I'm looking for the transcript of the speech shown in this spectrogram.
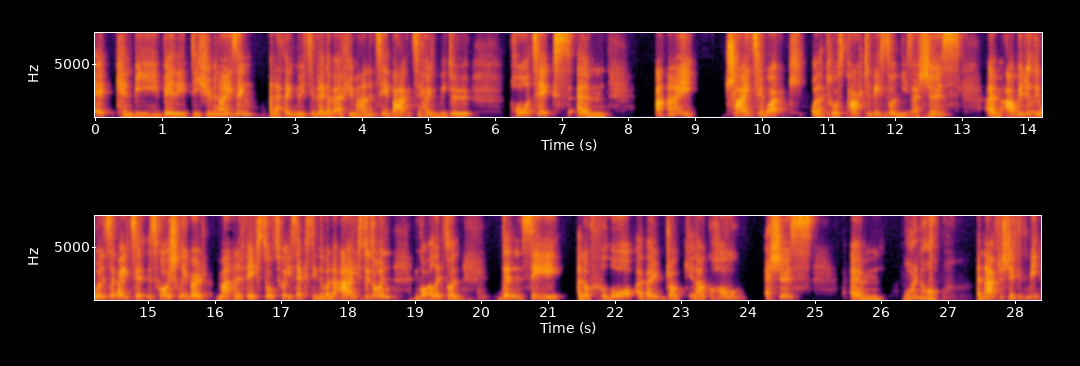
it can be very dehumanizing. And I think we need to bring a bit of humanity back to how we do politics. Um, I try to work on a cross party basis on these issues. Um, I'll be really honest about it. The Scottish Labour manifesto of 2016, the one that I stood on and got elected on, didn't say an awful lot about drug and alcohol issues. Um, Why not? And that frustrated me.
